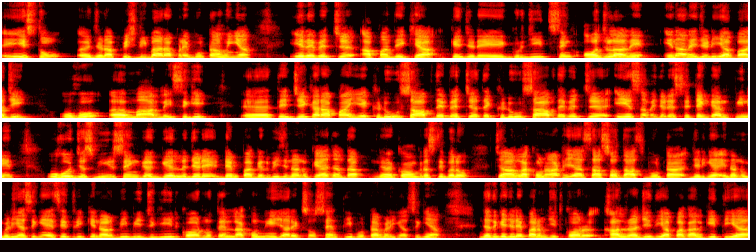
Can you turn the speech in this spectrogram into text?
ਇਸ ਤੋਂ ਜਿਹੜਾ ਪਿਛਲੀ ਵਾਰ ਆਪਣੇ ਵੋਟਾਂ ਹੋਈਆਂ, ਇਹਦੇ ਵਿੱਚ ਆਪਾਂ ਦੇਖਿਆ ਕਿ ਜਿਹੜੇ ਗੁਰਜੀਤ ਸਿੰਘ ਔਜਲਾ ਨੇ, ਇਹਨਾਂ ਨੇ ਜਿਹੜੀ ਆ ਬਾਜੀ, ਉਹ ਮਾਰ ਲਈ ਸੀਗੀ। ਤੇ ਜੇਕਰ ਆਪਾਂ ਇਹ ਖਡੂਰ ਸਾਹਿਬ ਦੇ ਵਿੱਚ, ਤੇ ਖਡੂਰ ਸਾਹਿਬ ਦੇ ਵਿੱਚ ਇਸ ਸਮੇਂ ਜਿਹੜੇ ਸਿਟਿੰਗ ਐਮਪੀ ਨੇ, ਉਹ ਜਸਵੀਰ ਸਿੰਘ ਗਿੱਲ ਜਿਹੜੇ ਡਿੰਪਾ ਗਿੱਲ ਵੀ ਜਿਨ੍ਹਾਂ ਨੂੰ ਕਿਹਾ ਜਾਂਦਾ ਕਾਂਗਰਸ ਦੇ ਵੱਲੋਂ 459710 ਵੋਟਾਂ ਜਿਹੜੀਆਂ ਇਹਨਾਂ ਨੂੰ ਮਿਲੀਆਂ ਸੀਗੀਆਂ, ਇਸੇ ਤਰੀਕੇ ਨਾਲ ਬੀਬੀ ਜਗੀਰ ਕੌਰ ਨੂੰ 319137 ਵੋਟਾਂ ਮਿਲੀਆਂ ਸੀਗੀਆਂ। ਜਦਕਿ ਜਿਹੜੇ ਪਰਮਜੀਤ ਕੌਰ ਖਾਲੜਾ ਜੀ ਦੀ ਆਪਾਂ ਗੱਲ ਕੀਤੀ ਆ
